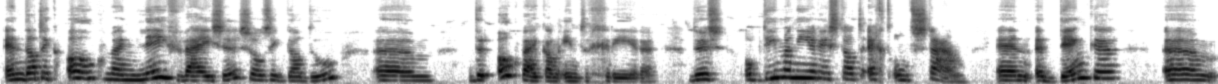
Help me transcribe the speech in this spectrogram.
en dat ik ook mijn leefwijze, zoals ik dat doe, ehm, er ook bij kan integreren. Dus op die manier is dat echt ontstaan. En het denken um,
